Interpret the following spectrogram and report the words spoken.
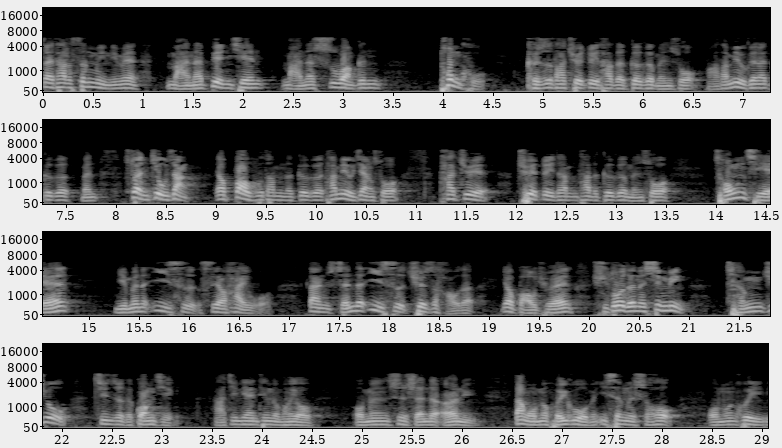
在他的生命里面满了变迁，满了失望跟痛苦，可是他却对他的哥哥们说：啊，他没有跟他哥哥们算旧账，要报复他们的哥哥，他没有这样说，他却却对他们他的哥哥们说：从前你们的意思是要害我，但神的意思却是好的，要保全许多人的性命，成就今日的光景。啊，今天听众朋友。我们是神的儿女，当我们回顾我们一生的时候，我们会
